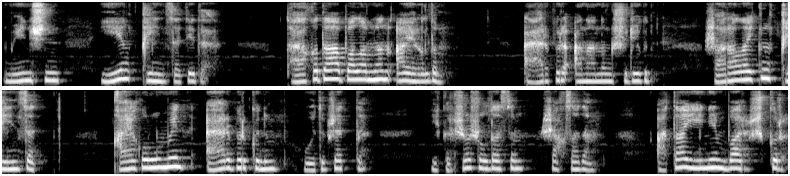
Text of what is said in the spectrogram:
Мен үшін ең қиын сәт еді. Тағы да баламнан айырылдым. Әрбір ананың жүрегін жаралайтын қиын сәт. Қайғырумен әрбір күнім өтіп жатты. Екінші жолдасым жақсы адам. Ата-енем бар шүкір.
